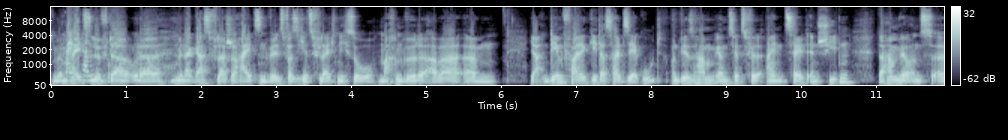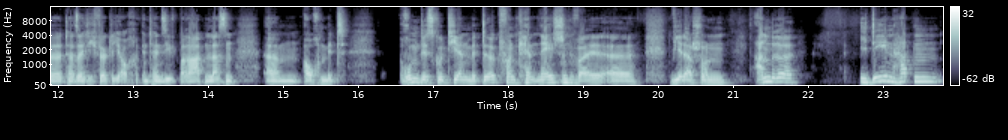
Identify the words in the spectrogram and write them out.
mit einem Heizlüfter Kamin- oder mit einer Gasflasche heizen willst, was ich jetzt vielleicht nicht so machen würde, aber ähm, ja, in dem Fall geht das halt sehr gut und wir haben uns jetzt für ein Zelt entschieden. Da haben wir uns äh, tatsächlich wirklich auch intensiv beraten lassen, ähm, auch mit rumdiskutieren mit Dirk von Camp Nation, weil äh, wir da schon andere Ideen hatten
